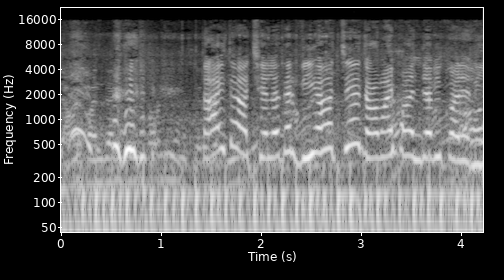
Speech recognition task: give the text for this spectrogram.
জামাই তাই তো ছেলেদের বিয়ে হচ্ছে জামাই পাঞ্জাবি করেনি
